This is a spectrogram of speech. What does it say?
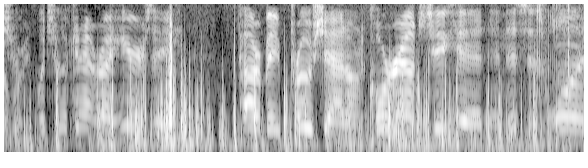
what you're, what you're looking at right here is a Powerbait Pro Shad on a quarter ounce jig head, and this is one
